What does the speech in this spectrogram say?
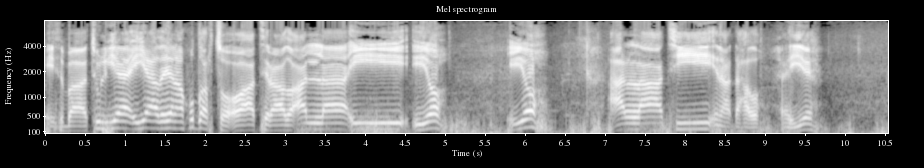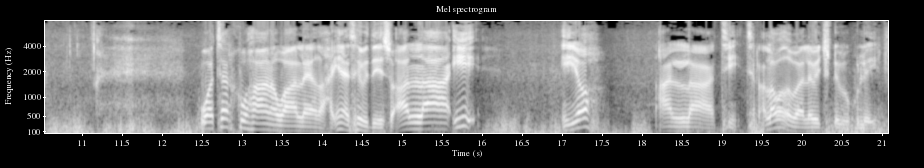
Ihbaatulyaa-i ya-da inaad ku darto oo aad tiraahdo allaa-ii iyo iyo allaatii inaad dhahdo haye. Wa tarkuhaana waa leedahay. Inaad iska bedeyso allaa-i iyo allaati labadabaa laba jirdha buu ku leeyahy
